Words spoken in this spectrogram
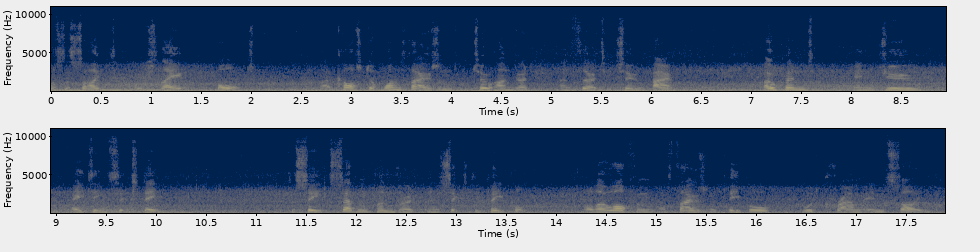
was the site which they bought at a cost of £1,232. Opened in June 1816 to seat 760 people, although often a thousand people would cram inside.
